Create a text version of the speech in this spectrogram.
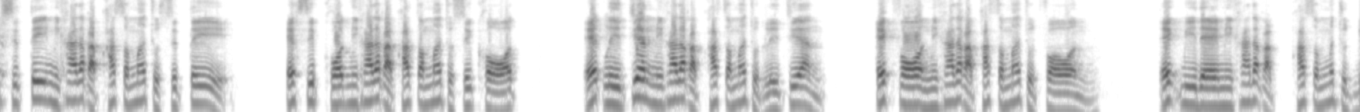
x city มีค่าเท่ากับ customer จุด city x zip code มีค่าเท่ากับ customer จุด zip code x region มีค่าเท่ากับ customer จุด region x phone มีค่าเท่ากับ customer จุด phone x b day มีค่าเท่ากับ customer จุด b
